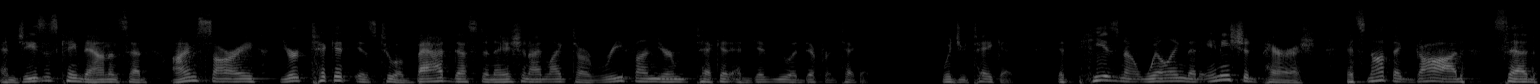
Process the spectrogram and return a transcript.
and Jesus came down and said, I'm sorry, your ticket is to a bad destination. I'd like to refund your ticket and give you a different ticket. Would you take it? It he is not willing that any should perish. It's not that God said,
